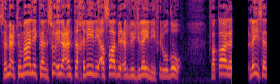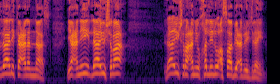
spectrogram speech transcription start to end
سمعت مالكا سئل عن تخليل أصابع الرجلين في الوضوء فقال ليس ذلك على الناس. يعني لا يشرع لا يشرع أن يخللوا أصابع الرجلين.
